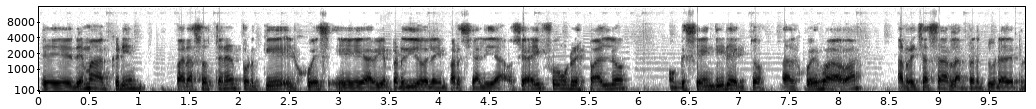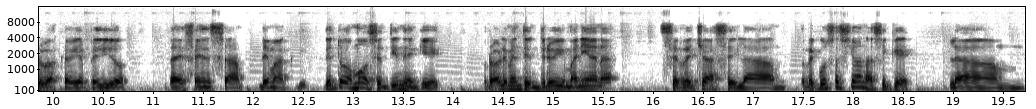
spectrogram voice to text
eh, de Macri para sostener por qué el juez eh, había perdido la imparcialidad. O sea, ahí fue un respaldo, aunque sea indirecto, al juez Baba a rechazar la apertura de pruebas que había pedido la defensa de Macri. De todos modos, se entiende que probablemente entre hoy y mañana se rechace la recusación, así que la mm,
